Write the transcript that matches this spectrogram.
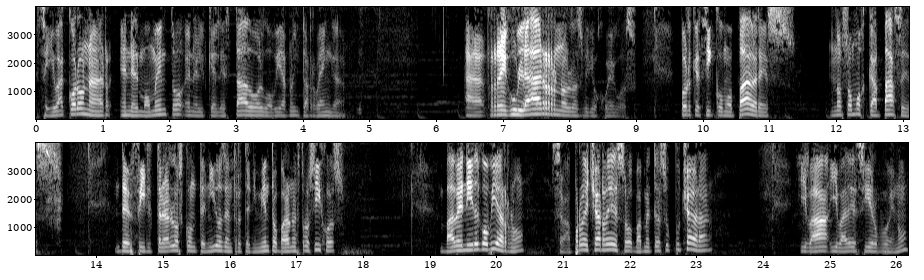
se iba a coronar en el momento en el que el Estado o el gobierno intervenga regularnos los videojuegos. Porque si como padres no somos capaces de filtrar los contenidos de entretenimiento para nuestros hijos, va a venir el gobierno, se va a aprovechar de eso, va a meter su cuchara y va, y va a decir, bueno,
